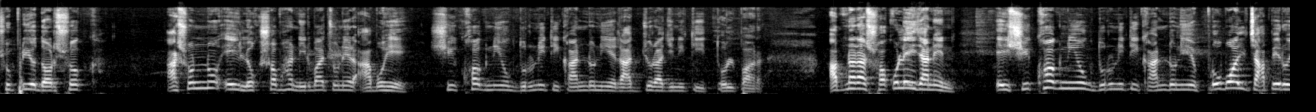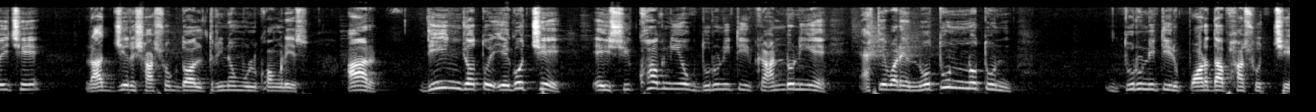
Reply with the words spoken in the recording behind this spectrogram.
সুপ্রিয় দর্শক, আসন্ন এই লোকসভা নির্বাচনের আবহে শিক্ষক নিয়োগ দুর্নীতি কাণ্ড নিয়ে রাজ্য রাজনীতি তোলপাড়। আপনারা সকলেই জানেন, এই শিক্ষক নিয়োগ দুর্নীতি কাণ্ড নিয়ে প্রবল চাপে রয়েছে রাজ্যের শাসক দল তৃণমূল কংগ্রেস। আর দিন যত এগোচ্ছে, এই শিক্ষক নিয়োগ দুর্নীতির কাণ্ড নিয়ে একেবারে নতুন নতুন দুর্নীতির পর্দা ফাঁস হচ্ছে।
